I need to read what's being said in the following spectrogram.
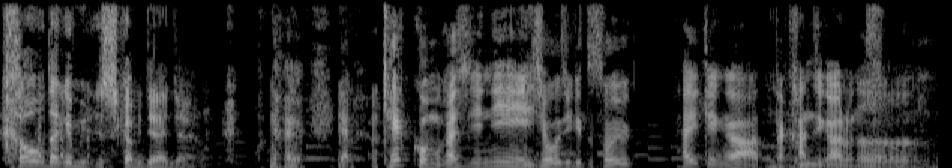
顔だけ見しか見てないんじゃないの？いや、結構昔に正直言うとそういう体験があった感じがあるんですよ。うん。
